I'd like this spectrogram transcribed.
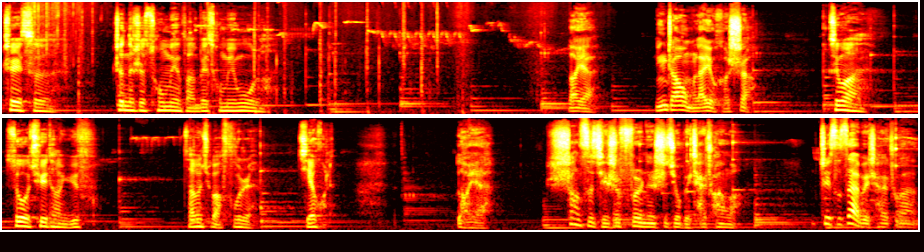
这次真的是聪明反被聪明误了。老爷，您找我们来有何事啊？今晚随我去一趟于府，咱们去把夫人接回来。老爷，上次解释夫人的事就被拆穿了，这次再被拆穿，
